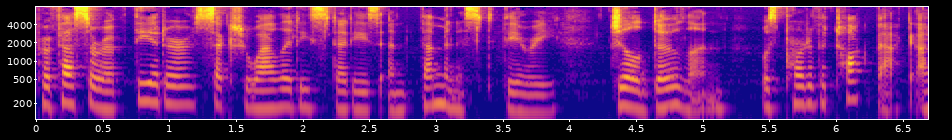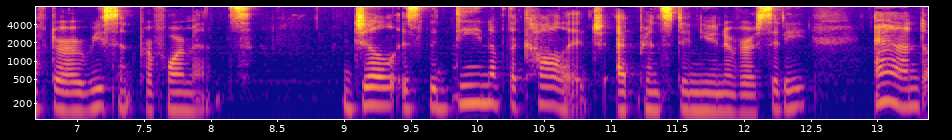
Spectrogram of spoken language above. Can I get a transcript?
Professor of Theater, Sexuality Studies, and Feminist Theory, Jill Dolan, was part of a talkback after a recent performance. Jill is the Dean of the College at Princeton University and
